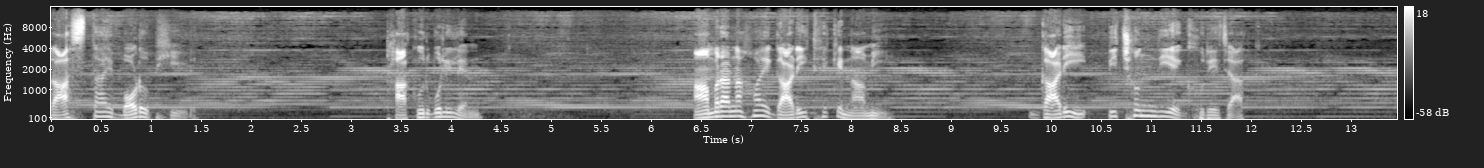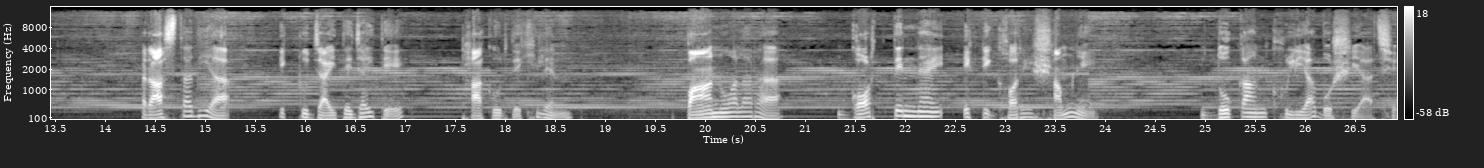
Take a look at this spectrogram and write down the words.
রাস্তায় বড় ভিড়। ঠাকুর বলিলেন, আমরা না হয় গাড়ি থেকে নামি। গাড়ি পিছন দিয়ে ঘুরে যাক। রাস্তা দিয়া একটু যাইতে যাইতে ঠাকুর দেখিলেন, পানওয়ালারা গর্তের ন্যায় একটি ঘরের সামনে দোকান খুলিয়া বসিয়া আছে।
